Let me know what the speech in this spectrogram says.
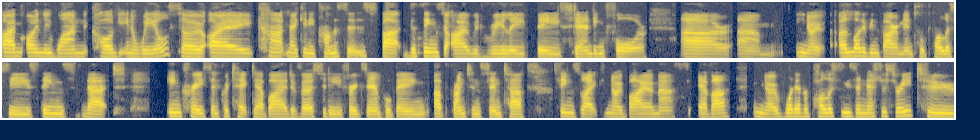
I'm only one cog in a wheel, so I can't make any promises. But the things that I would really be standing for are, um, you know, a lot of environmental policies, things that increase and protect our biodiversity, for example, being up front and centre. Things like no biomass ever, you know, whatever policies are necessary to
